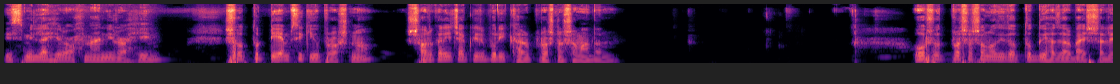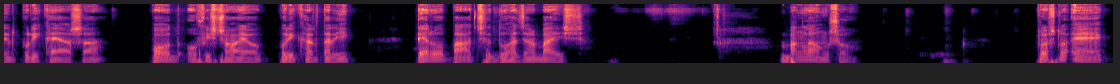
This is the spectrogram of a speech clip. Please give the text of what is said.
ইসমিল্লাহি রহমান রহিম। সত্তর টিএমসি কিউ প্রশ্ন, সরকারি চাকরির পরীক্ষার প্রশ্ন সমাধান। ঔষধ প্রশাসন অধিদপ্তর দুই হাজার বাইশ সালের পরীক্ষায় আসা পদ অফিস সহায়ক পরীক্ষার তারিখ তেরো পাঁচ দু হাজার বাইশ। বাংলা অংশ। প্রশ্ন এক,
